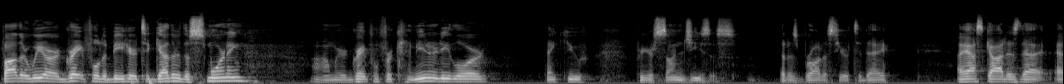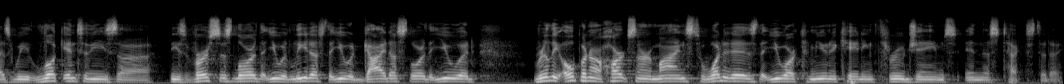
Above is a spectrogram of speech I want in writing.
Father, we are grateful to be here together this morning. Um, we are grateful for community, Lord. Thank you for your son, Jesus, that has brought us here today. I ask God as that as we look into these, uh, these verses, Lord, that you would lead us, that you would guide us, Lord, that you would really open our hearts and our minds to what it is that you are communicating through James in this text today.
